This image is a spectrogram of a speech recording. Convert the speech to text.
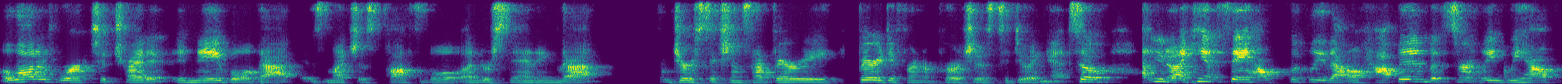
a lot of work to try to enable that as much as possible understanding that jurisdictions have very very different approaches to doing it. So you know i can't say how quickly that'll happen but certainly we have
